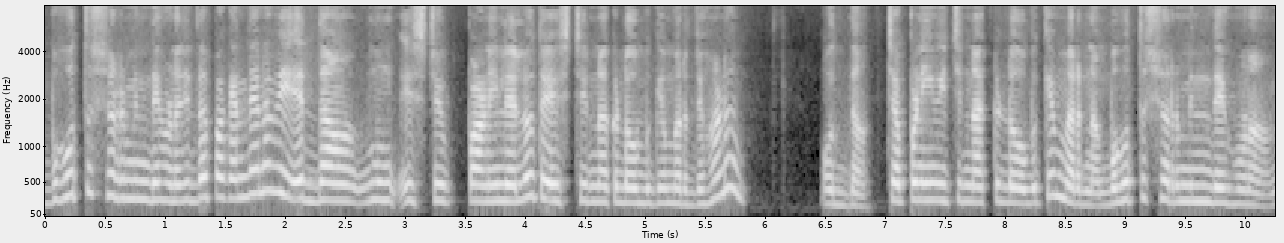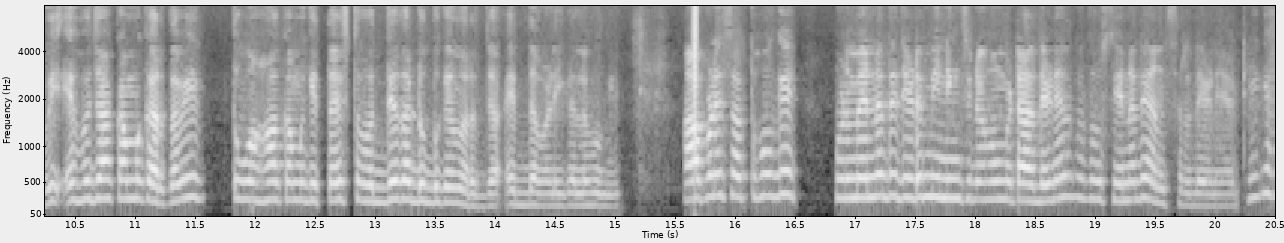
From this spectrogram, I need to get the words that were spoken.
ਬਹੁਤ ਸ਼ਰਮਿੰਦੇ ਹੋਣਾ, ਜਿੱਦਾਂ ਆਪਾਂ ਕਹਿੰਦੇ ਨਾ ਵੀ ਇਦਾਂ ਇਸ 'ਚ ਪਾਣੀ ਲੈ ਲਓ ਤੇ ਇਸ 'ਚ ਨੱਕ ਡੋਬ ਕੇ ਮਰ ਜਾਓ, ਹਨਾ? ਉਦਾਂ ਚਪਣੀ ਵਿੱਚ ਨੱਕ ਡੋਬ ਕੇ ਮਰਨਾ, ਬਹੁਤ ਸ਼ਰਮਿੰਦੇ ਹੋਣਾ, ਵੀ ਇਹੋ ਜਿਹਾ ਕੰਮ ਕਰਦਾ ਵੀ ਤੂੰ ਆਹ ਕੰਮ ਕੀਤਾ, ਇਸ ਤੋਂ ਵਧੀਆ ਤਾਂ ਡੁੱਬ ਕੇ ਮਰ ਜਾ ਇਦਾਂ ਵਾਲੀ ਗੱਲ ਹੋ ਗਈ। ਆਪਣੇ ਸੱਤ ਹੋ ਗਏ, ਹੁਣ ਮੈਂ ਇਹਨਾਂ ਦੇ ਜਿਹੜੇ ਮੀਨਿੰਗਸ ਨੇ ਉਹ ਮਿਟਾ ਦੇਣੇ ਆ ਤੇ ਤੁਸੀਂ ਇਹਨਾਂ ਦੇ ਆਨਸਰ ਦੇਣੇ ਆ, ਠੀਕ ਹੈ?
